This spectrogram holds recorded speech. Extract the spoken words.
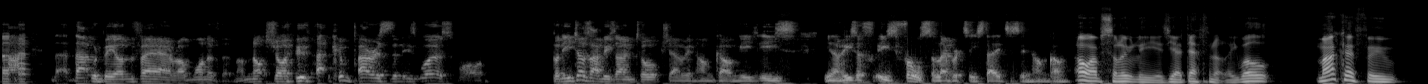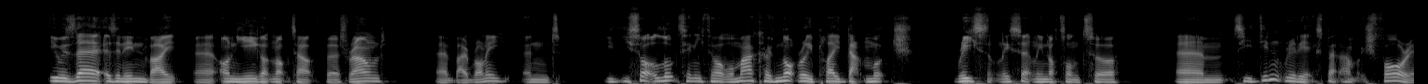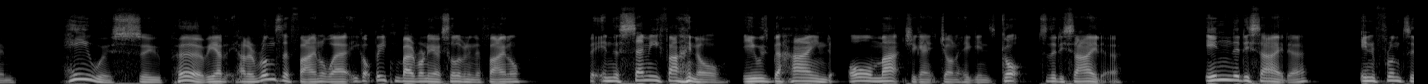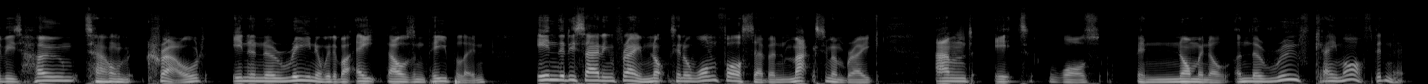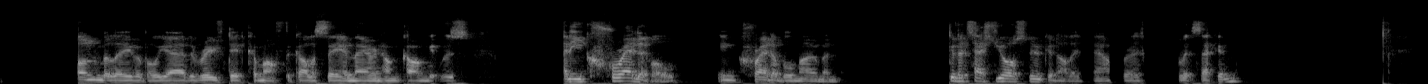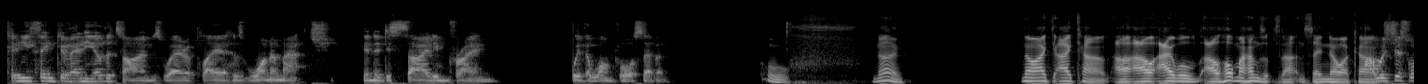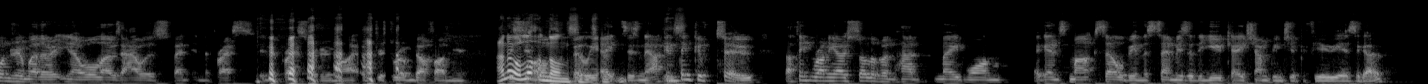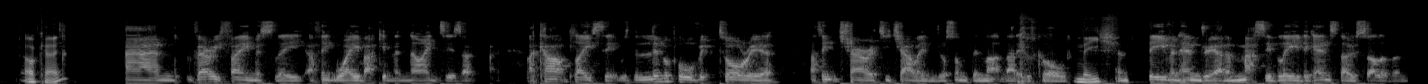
that, that would be unfair on one of them. I'm not sure who that comparison is worse for. But he does have his own talk show in Hong Kong. He's, he's you know, he's a he's full celebrity status in Hong Kong. Oh, absolutely, he is. Yeah, definitely. Well, Marco Fu he was there as an invite. Uh, On Yee got knocked out first round uh, by Ronnie, and you, you, sort of looked and you thought, well, Marco's not really played that much recently, certainly not on tour. Um, so you didn't really expect that much for him. He was superb. He had, had a run to the final where he got beaten by Ronnie O'Sullivan in the final. But in the semi final, he was behind all match against John Higgins, got to the decider. In the decider, in front of his hometown crowd in an arena with about 8,000 people in, in the deciding frame, knocked in a 147 maximum break, and it was phenomenal. And the roof came off, didn't it? Unbelievable, yeah. The roof did come off the Coliseum there in Hong Kong. It was an incredible, incredible moment. Going to test your snooker knowledge now for a split second. Can you think of any other times where a player has won a match in a deciding frame with a 147? Oh, no. No, I, I can't. I, I'll, I will. I'll hold my hands up to that and say no. I can't. I was just wondering whether you know all those hours spent in the press in the press room might have just rubbed off on you. I know this a lot of nonsense, Yates, isn't it? I can think of two. I think Ronnie O'Sullivan had made one against Mark Selby in the semis of the UK Championship a few years ago. Okay and very famously, I think way back in the 90s, I, I can't place it. It was the Liverpool Victoria, I think, Charity Challenge or something like that it was called. Niche. And Stephen Hendry had a massive lead against O'Sullivan.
